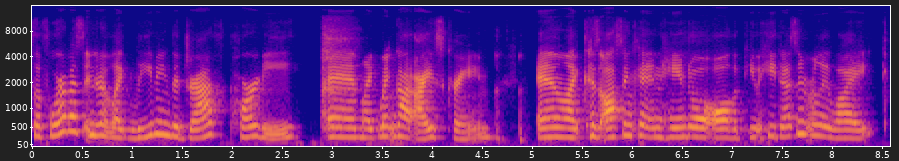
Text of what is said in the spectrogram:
the four of us ended up like leaving the draft party and like went and got ice cream, and like because Austin couldn't handle all the people. He doesn't really like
